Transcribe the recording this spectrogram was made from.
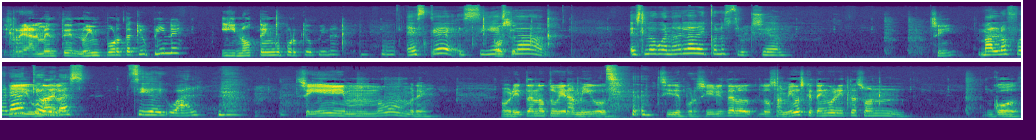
realmente no importa qué opine y no tengo por qué opinar. Es que sí O es sea- la... Es lo bueno de la deconstrucción. Sí, Malo fuera Y que hubieras sido igual. sí, no, hombre. Ahorita no tuviera amigos. Si de por sí ahorita lo- los amigos que tengo ahorita son God.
